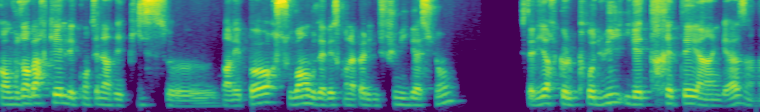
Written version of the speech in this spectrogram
quand vous embarquez les containers d'épices euh, dans les ports, souvent vous avez ce qu'on appelle une fumigation, c'est-à-dire que le produit il est traité à un gaz,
